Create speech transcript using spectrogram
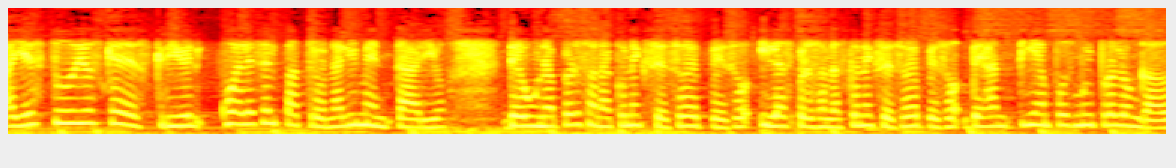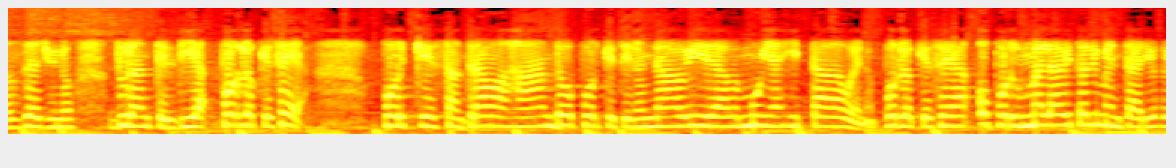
hay estudios que describen cuál es el patrón alimentario de una persona con exceso de peso, y las personas con exceso de peso dejan tiempos muy prolongados de ayuno durante el día, por lo que sea, porque están trabajando, porque tienen una vida muy agitada, bueno, por lo que sea, o por un mal hábito alimentario,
